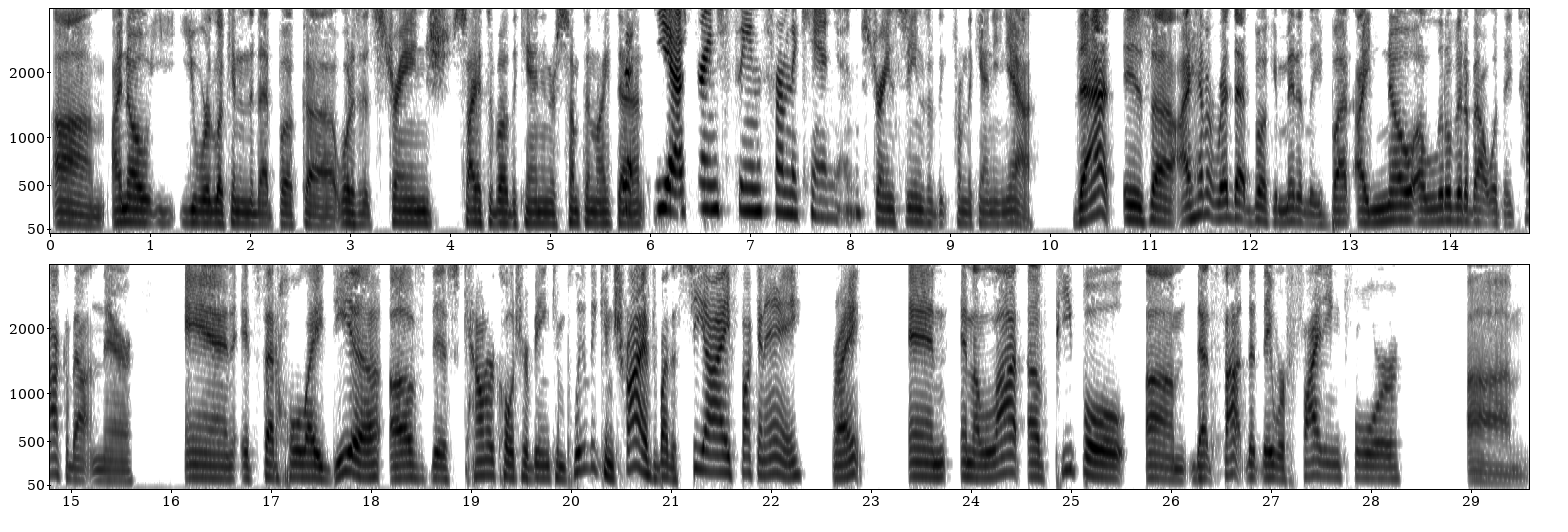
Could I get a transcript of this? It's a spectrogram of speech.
Um, I know y- you were looking into that book. Uh, what is it? Strange Sights Above the Canyon or something like that? Yeah, strange scenes from the canyon. Strange Scenes of the, from the Canyon. Yeah. That is, uh, I haven't read that book, admittedly, but I know a little bit about what they talk about in there. And it's that whole idea of this counterculture being completely contrived by the CI fucking A, right? And and a lot of people um that thought that they were fighting for um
